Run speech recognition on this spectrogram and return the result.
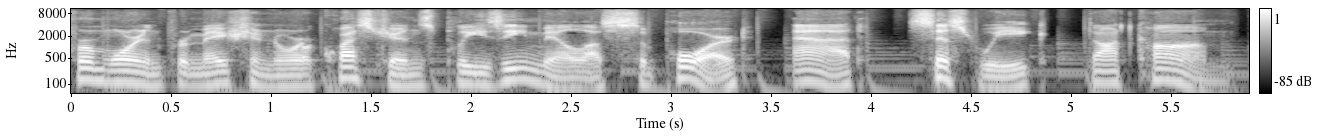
For more information or questions please email us support at systweak.com.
